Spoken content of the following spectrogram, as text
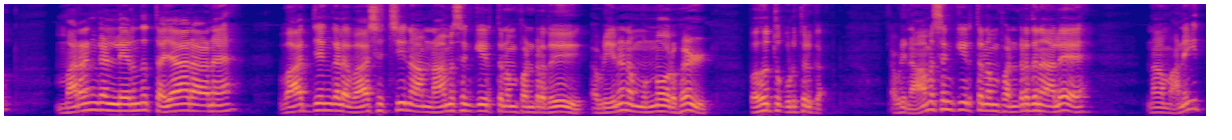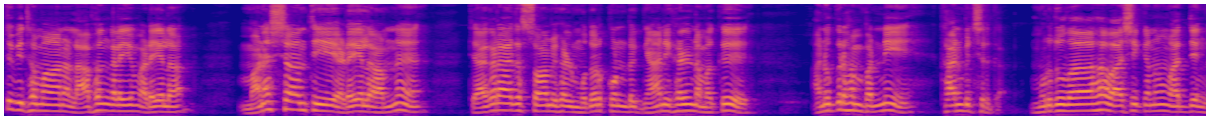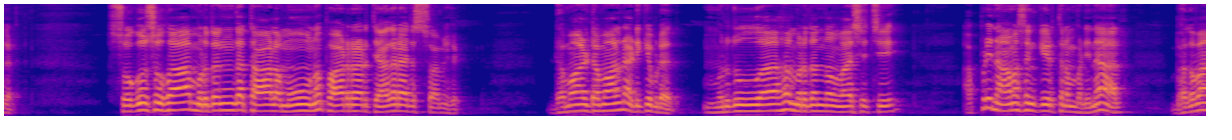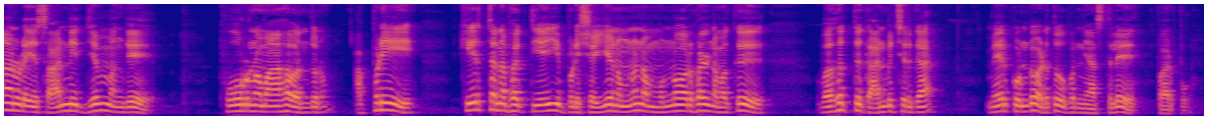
மரங்கள்லேருந்து தயாரான வாத்தியங்களை வாசித்து நாம் நாமசங்கீர்த்தனம் பண்ணுறது அப்படின்னு நம் முன்னோர்கள் வகுத்து கொடுத்துருக்கா. அப்படி நாமசங்கீர்த்தனம் பண்ணுறதுனால நாம் அனைத்து விதமான லாபங்களையும் அடையலாம் மனசாந்தியை அடையலாம்னு தியாகராஜ சுவாமிகள் முதற்கொண்டு ஞானிகள் நமக்கு அனுகிரகம் பண்ணி காண்பிச்சிருக்கா. மிருதுவாக வாசிக்கணும் வாத்தியங்கள். சொகுசுகா மிருதங்க தாளமோன்னு பாடுறார் தியாகராஜ சுவாமிகள் டமால் டமால்னு அடிக்கப்படாது. மிருதுவாக மிருதங்கம் வாசித்து அப்படி நாமசங்கீர்த்தனம் பண்ணினால் பகவானுடைய சாநித்தியம் அங்கே பூர்ணமாக வந்துடும். அப்படி கீர்த்தன பக்தியை இப்படி செய்யணும்னு நம் முன்னோர்கள் நமக்கு வகுத்து காண்பிச்சிருக்கா மேற்கொண்டு அடுத்த உபன்யாசத்திலே பார்ப்போம்.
